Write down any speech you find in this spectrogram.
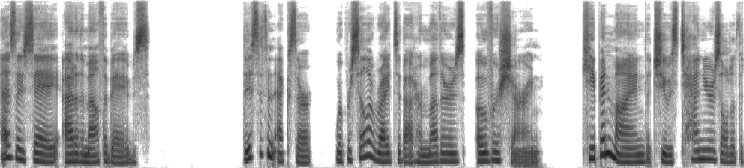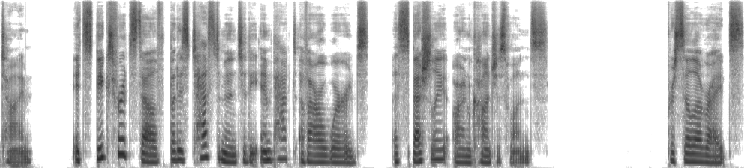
As they say, out of the mouth of babes. This is an excerpt where Priscilla writes about her mother's oversharing. Keep in mind that she was 10 years old at the time it speaks for itself, but is testament to the impact of our words, especially our unconscious ones. Priscilla writes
